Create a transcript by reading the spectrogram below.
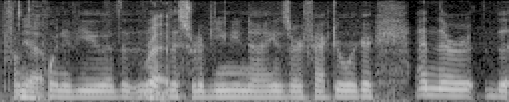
from Yeah. the point of view of the, the, Right. the sort of unionized or factory worker, and their the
